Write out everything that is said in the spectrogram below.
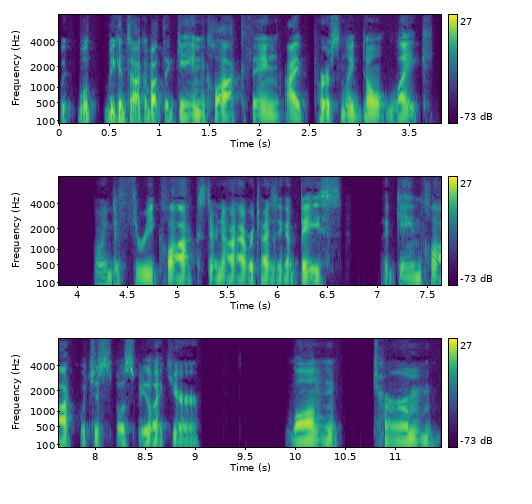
We we'll, we can talk about the game clock thing. I personally don't like going to three clocks. They're now advertising a base, a game clock, which is supposed to be like your long term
